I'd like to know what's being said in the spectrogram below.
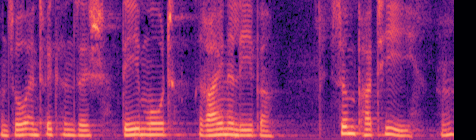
Und so entwickeln sich Demut, reine Liebe, Sympathie, hm,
